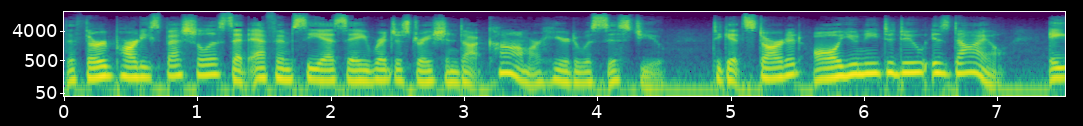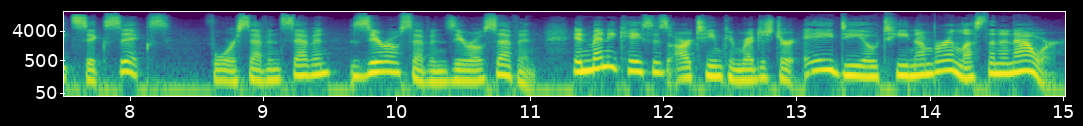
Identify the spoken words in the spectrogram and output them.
the third party specialists at FMCSAregistration.com are here to assist you. To get started, all you need to do is dial 866 477 0707. In many cases, our team can register a DOT number in less than an hour.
